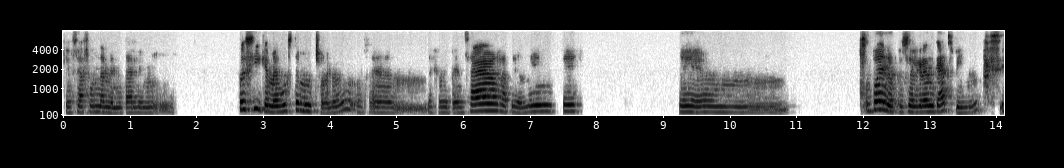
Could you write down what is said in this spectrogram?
que sea fundamental en mi... Pues sí, que me guste mucho, ¿no? O sea, déjame pensar rápidamente. Eh, bueno, pues el Gran Gatsby, ¿no? Sí.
